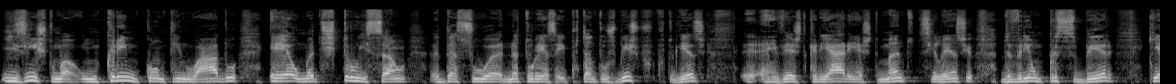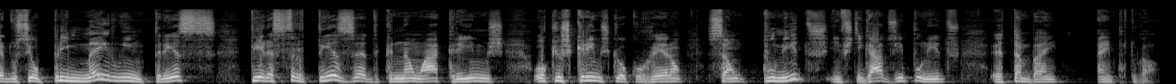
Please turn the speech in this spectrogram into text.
existe uma, um crime continuado, é uma destruição da sua natureza. E, portanto, os bispos portugueses, eh, em vez de criarem este manto de silêncio, deveriam perceber que é do seu primeiro interesse ter a certeza de que não há crimes ou que os crimes que ocorreram são punidos, investigados e punidos eh, também em Portugal.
